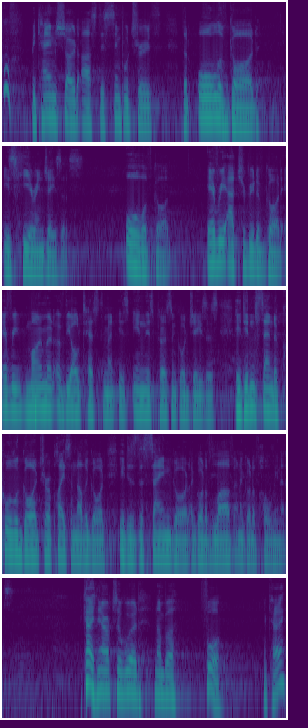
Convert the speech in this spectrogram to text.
Whew. Became, showed us this simple truth that all of God is here in Jesus. All of God. Every attribute of God, every moment of the Old Testament is in this person called Jesus. He didn't send a cooler God to replace another God. It is the same God, a God of love and a God of holiness. Okay, now up to word number four. Okay?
